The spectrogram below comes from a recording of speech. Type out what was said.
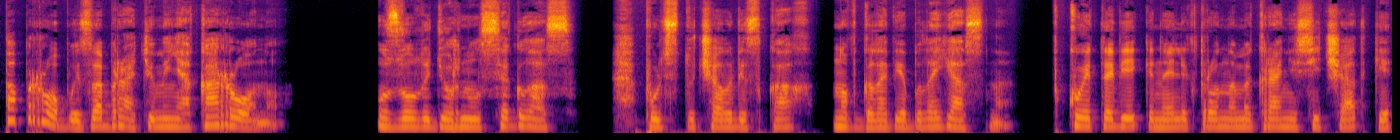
попробуй забрать у меня корону». У Золы дернулся глаз. Пульс стучал в висках, но в голове было ясно. Кои-то веки на электронном экране сетчатки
